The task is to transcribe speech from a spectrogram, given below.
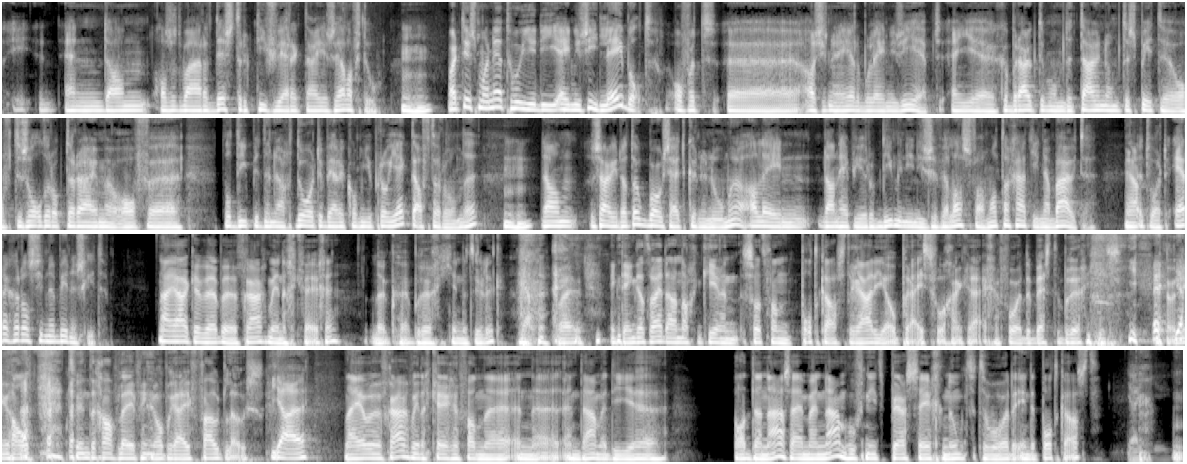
en dan als het ware destructief werkt naar jezelf toe. Mhm. Maar het is maar net hoe je die energie labelt. Of het, uh, als je een heleboel energie hebt en je gebruikt hem om de tuin om te spitten of de zolder op te ruimen of uh, tot diep in de nacht door te werken om je project af te ronden, Mhm. dan zou je dat ook boosheid kunnen noemen. Alleen dan heb je er op die manier niet zoveel last van, want dan gaat hij naar buiten. Ja. Het wordt erger als hij naar binnen schiet. Nou ja, we hebben een vraag binnengekregen. Leuk eh, bruggetje natuurlijk. Ja. Ik denk dat wij daar nog een keer een soort van podcast radioprijs voor gaan krijgen. Voor de beste bruggetjes. we hebben nu al twintig afleveringen op rij foutloos. Ja, hè? Nou, we hebben een vraag binnengekregen van eh, een, eh, een dame die al daarna zei... mijn naam hoeft niet per se genoemd te worden in de podcast. ja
